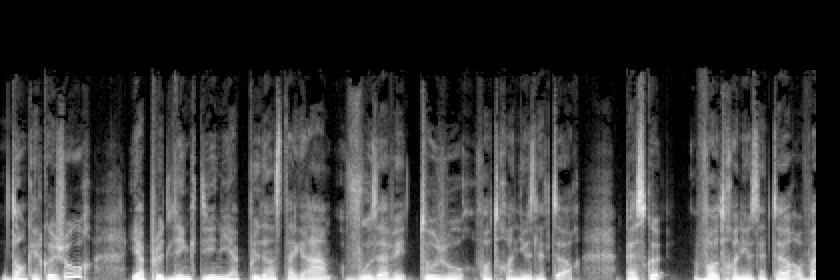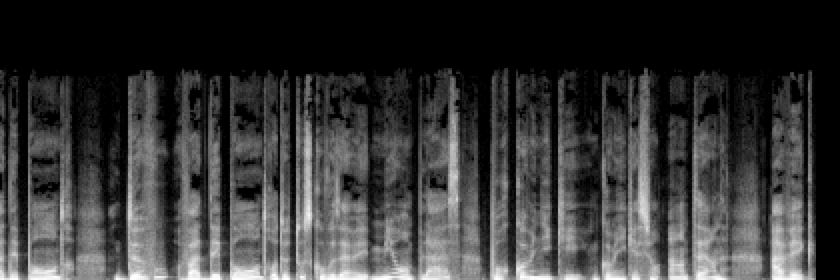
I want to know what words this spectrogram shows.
dans quelques jours, il n'y a plus de LinkedIn, il n'y a plus d'Instagram, vous avez toujours votre newsletter parce que votre newsletter va dépendre de vous, va dépendre de tout ce que vous avez mis en place pour communiquer, une communication interne avec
